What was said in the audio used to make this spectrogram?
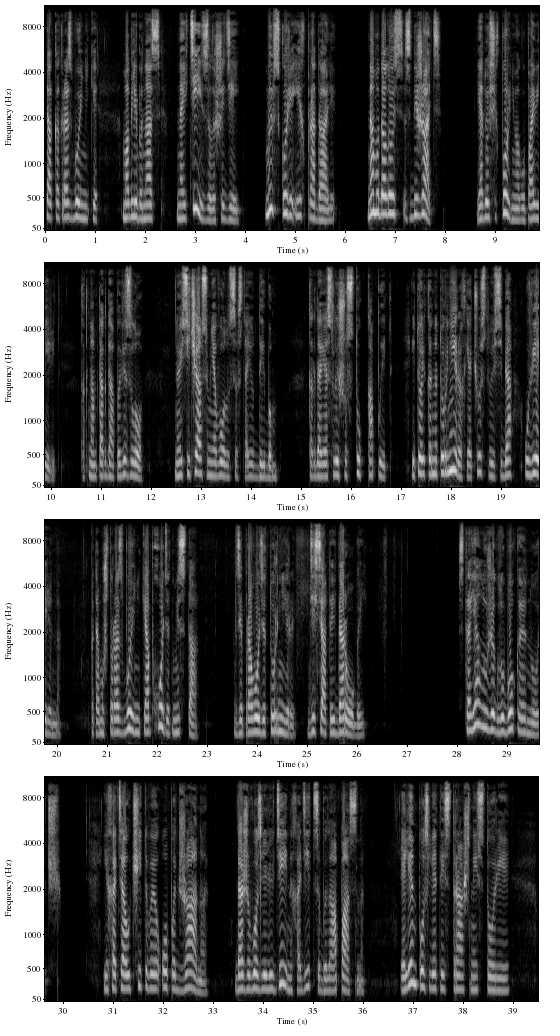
так как разбойники могли бы нас найти из-за лошадей, мы вскоре их продали. Нам удалось сбежать. Я до сих пор не могу поверить, как нам тогда повезло, но и сейчас у меня волосы встают дыбом, когда я слышу стук копыт, и только на турнирах я чувствую себя уверенно, потому что разбойники обходят места, где проводят турниры десятой дорогой. Стояла уже глубокая ночь, и хотя, учитывая опыт Жана, даже возле людей находиться было опасно, Элен после этой страшной истории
